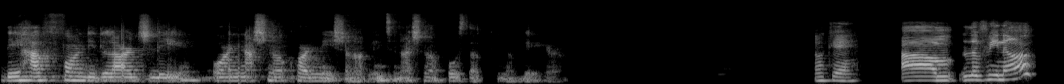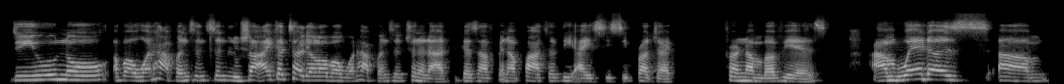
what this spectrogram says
they have funded largely or national coordination of international coastal cleanup day here. Okay. Um, Lavina, do you know about what happens in St. Lucia? I can tell you all about what happens in Trinidad because I've been a part of the ICC project for a number of years. Um, where does, um,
